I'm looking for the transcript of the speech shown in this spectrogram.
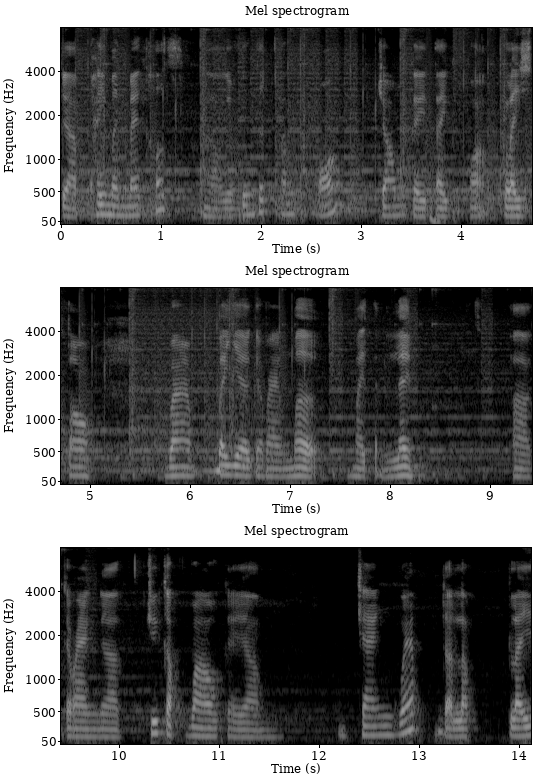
à, payment methods là cái phương thức thanh toán trong cái tài khoản Play Store. Và bây giờ các bạn mở máy tính lên. À, các bạn uh, truy cập vào cái um, trang web đó là play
